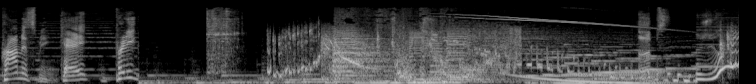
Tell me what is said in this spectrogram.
Promise me, okay? Pretty. Oops.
